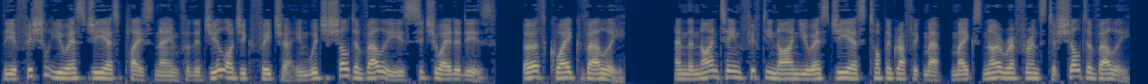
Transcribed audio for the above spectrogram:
The official USGS place name for the geologic feature in which Shelter Valley is situated is Earthquake Valley, and the 1959 USGS topographic map makes no reference to Shelter Valley.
